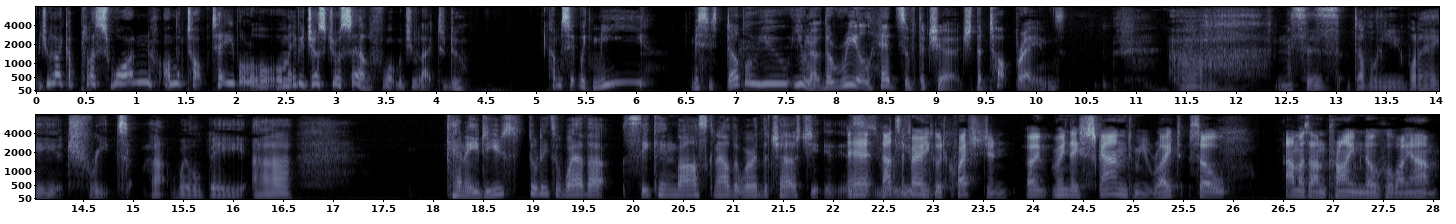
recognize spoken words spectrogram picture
Would you like a plus one on the top table, or, or maybe just yourself? What would you like to do? Come sit with me, Mrs. W. You know, the real heads of the church, the top brains. Ah, Mrs. W. What a treat that will be. Uh, Kenny, do you still need to wear that Seaking mask now that we're in the church? Do is- Uh, that's a you- very good question. I mean, they scanned me, right? So Amazon Prime know who I am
